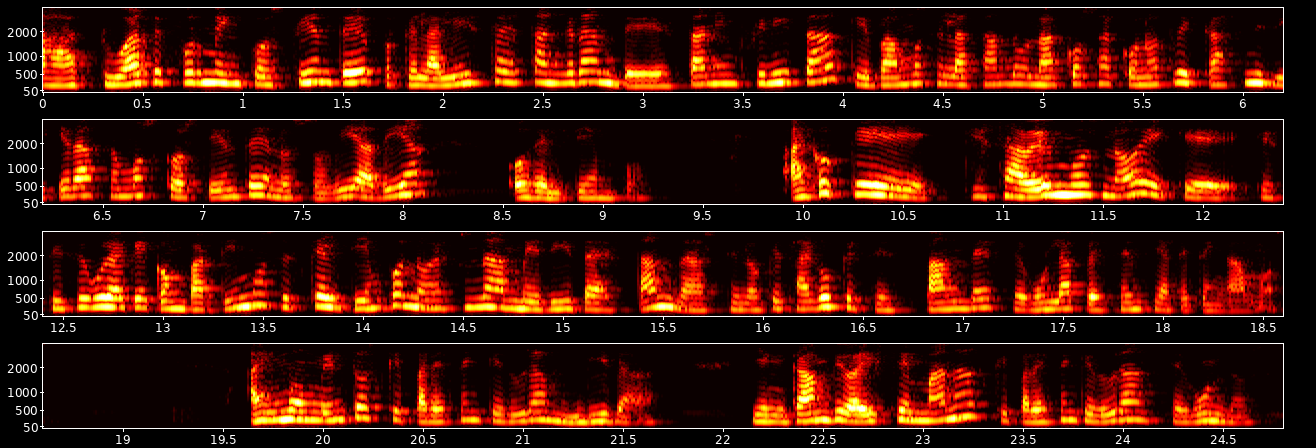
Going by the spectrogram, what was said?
actuar de forma inconsciente porque la lista es tan grande, es tan infinita que vamos enlazando una cosa con otra y casi ni siquiera somos conscientes de nuestro día a día o del tiempo. Algo que, que sabemos ¿no? y que, que, estoy segura que compartimos es que el tiempo no es una medida estándar, sino que es algo que se expande según la presencia que tengamos. Hay momentos que parecen que duran vidas y en cambio hay semanas que parecen que duran segundos.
